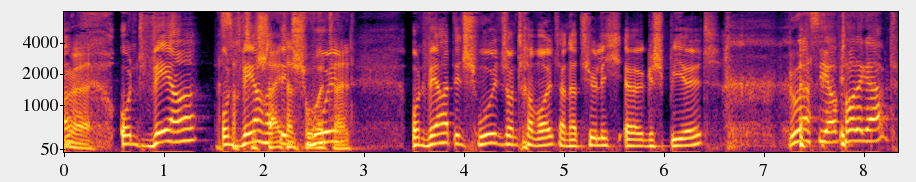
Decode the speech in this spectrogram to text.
Junge. Und wer, und wer hat den schwulen, verurteilt. und wer hat den schwulen John Travolta natürlich äh, gespielt? Du hast die Hauptrolle gehabt?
